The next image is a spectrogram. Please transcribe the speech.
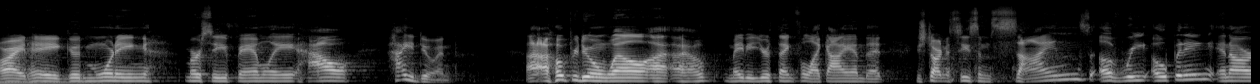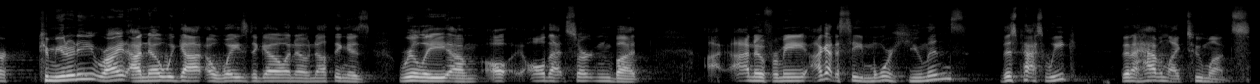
All right, hey, good morning, Mercy family. How how you doing? I hope you're doing well. I, I hope maybe you're thankful, like I am, that you're starting to see some signs of reopening in our community. Right? I know we got a ways to go. I know nothing is really um, all, all that certain, but I, I know for me, I got to see more humans this past week than I have in like two months.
